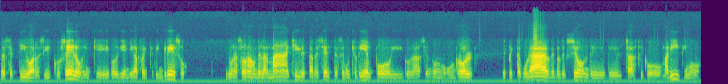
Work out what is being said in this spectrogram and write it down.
receptivos a recibir cruceros, en que podrían llegar fuentes de ingresos. Y una zona donde la Armada de Chile está presente hace mucho tiempo y con, haciendo un, rol espectacular de protección del tráfico marítimo,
